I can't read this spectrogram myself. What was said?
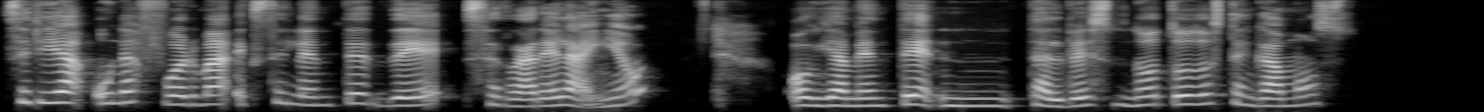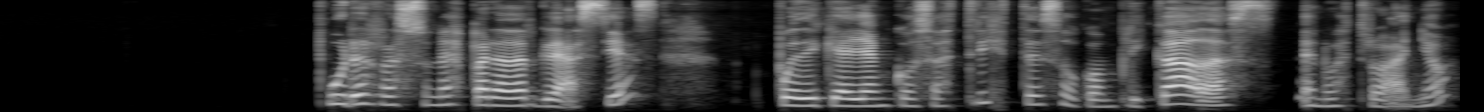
sería una forma excelente de cerrar el año Obviamente, tal vez no todos tengamos puras razones para dar gracias. Puede que hayan cosas tristes o complicadas en nuestro año,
